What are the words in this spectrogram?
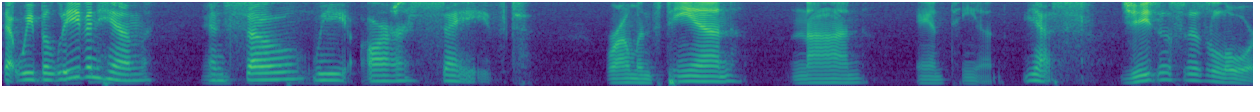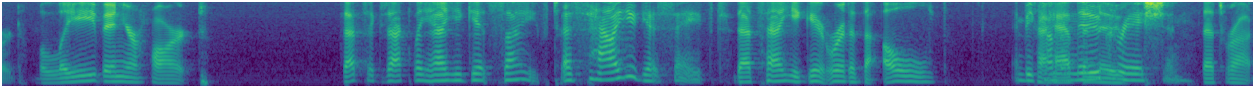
that we believe in him, and so we are saved. Romans 10, 9, and 10. Yes, Jesus is Lord. Believe in your heart. That's exactly how you get saved. that's how you get saved That's how you get rid of the old. and become a new, new. creation. That's right.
